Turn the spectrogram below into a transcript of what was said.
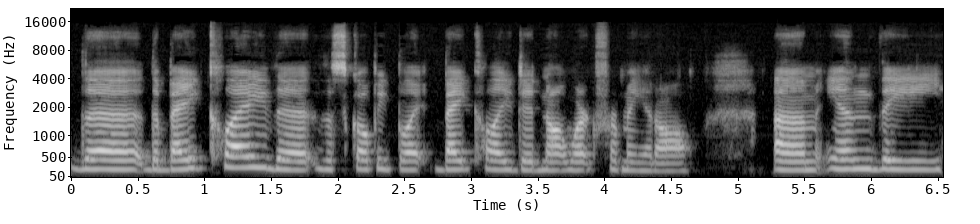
the the bake clay the the Sculpey bake clay did not work for me at all um, in the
